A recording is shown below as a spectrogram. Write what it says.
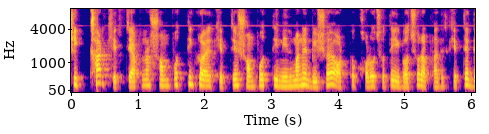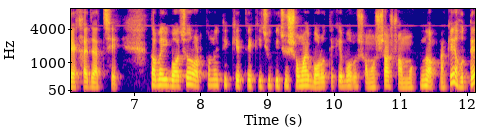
শিক্ষার ক্ষেত্রে, আপনার সম্পত্তি ক্রয়ের ক্ষেত্রে, সম্পত্তি নির্মাণের বিষয়ে অর্থ খরচ হতে এই বছর আপনাদের ক্ষেত্রে দেখা যাচ্ছে। তবে এই বছর অর্থনৈতিক ক্ষেত্রে কিছু কিছু সময় বড় থেকে বড় সমস্যার সম্মুখীন আপনাকে হতে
